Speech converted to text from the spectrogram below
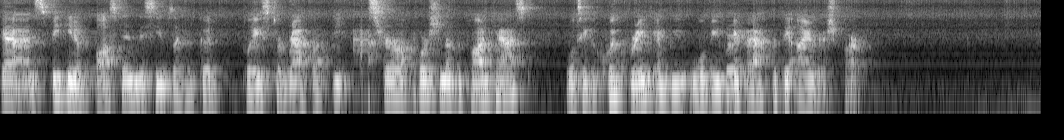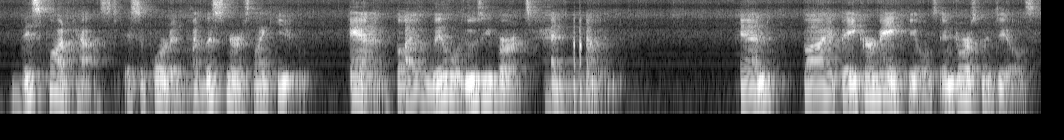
yeah and speaking of boston this seems like a good place to wrap up the astronaut portion of the podcast We'll take a quick break and be, we'll be right back with the Irish part. This podcast is supported by listeners like you and by Lil Uzi Vert's Head Diamond and by Baker Mayfield's endorsement deals.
